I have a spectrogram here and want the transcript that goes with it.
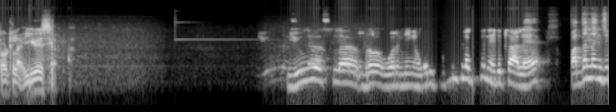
டோட்டலா யூஎஸ் யூஎஸ்ல ப்ரோ ஒரு நீங்க ஒரு காம்ப்ளெக்ஸ் எடுத்தாலே பதினஞ்சு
